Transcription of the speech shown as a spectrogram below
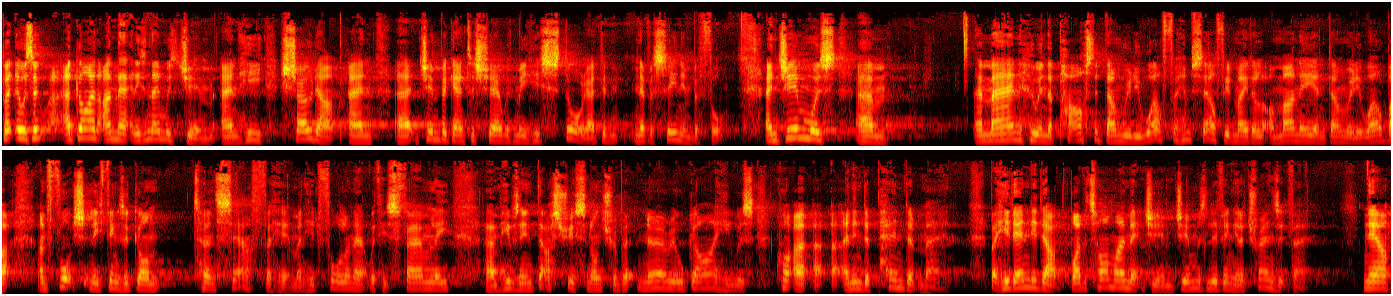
But there was a, a, guy that I met, and his name was Jim, and he showed up, and uh, Jim began to share with me his story. I didn't never seen him before, and Jim was. Um, a man who in the past had done really well for himself. He'd made a lot of money and done really well, but unfortunately things had gone turned south for him and he'd fallen out with his family. Um, he was an industrious and entrepreneurial guy. He was quite a, a, an independent man. But he'd ended up, by the time I met Jim, Jim was living in a transit van. Now,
